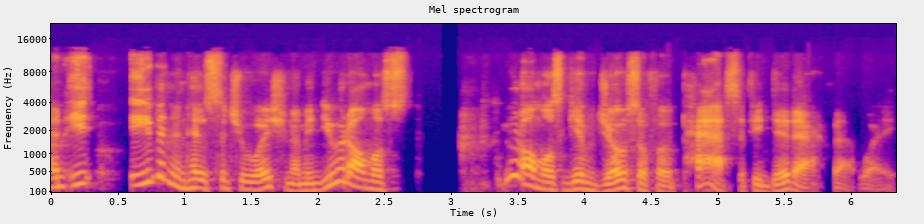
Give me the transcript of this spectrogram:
And even in his situation, I mean, you would almost you would almost give Joseph a pass if he did act that way.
